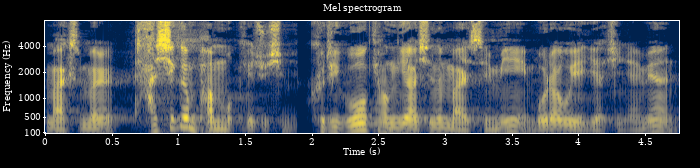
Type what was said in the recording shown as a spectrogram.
말씀을 다시금 반복해 주십니다. 그리고 경계하시는 말씀이 뭐라고 얘기하시냐면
